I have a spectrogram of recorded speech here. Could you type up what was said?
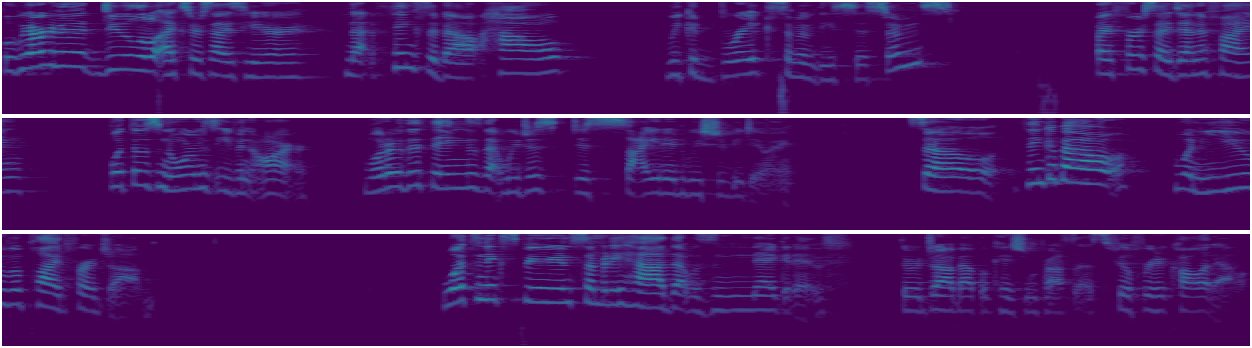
But we are gonna do a little exercise here that thinks about how we could break some of these systems by first identifying what those norms even are. What are the things that we just decided we should be doing? So think about when you've applied for a job. What's an experience somebody had that was negative through a job application process? Feel free to call it out.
